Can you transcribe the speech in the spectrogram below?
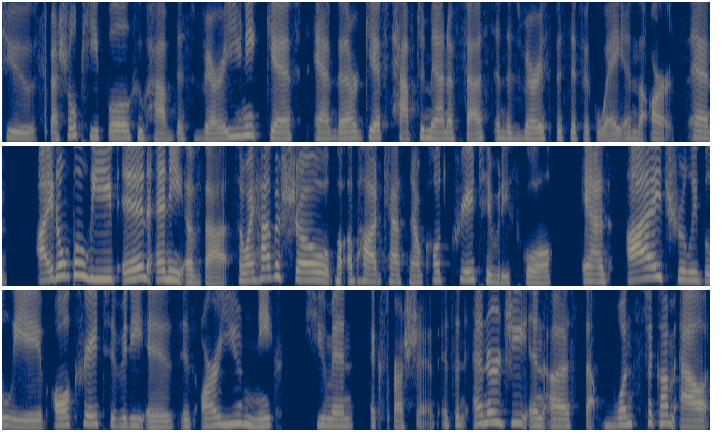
to special people who have this very unique gift and their gifts have to manifest in this very specific way in the arts. And I don't believe in any of that. So I have a show, a podcast now called Creativity School. And I truly believe all creativity is, is our unique human expression. It's an energy in us that wants to come out.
